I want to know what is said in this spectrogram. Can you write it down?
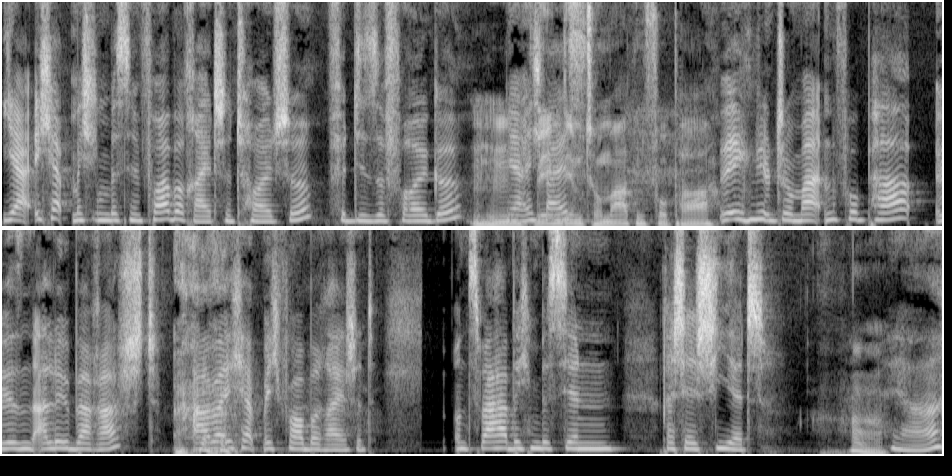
Ja, ich habe mich ein bisschen vorbereitet heute für diese Folge. Mhm. Ja, ich Wegen weiß. dem Tomatenfauxpas. wegen dem Tomatenfauxpas. Wir sind alle überrascht, aber ich habe mich vorbereitet. Und zwar habe ich ein bisschen recherchiert. Ah. Ja,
